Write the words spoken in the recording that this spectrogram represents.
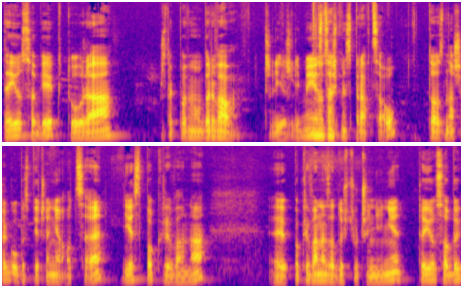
tej osobie, która, że tak powiem, oberwała. Czyli jeżeli my No tak. jesteśmy sprawcą, to z naszego ubezpieczenia OC jest pokrywana, y, pokrywane zadośćuczynienie tej osoby,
